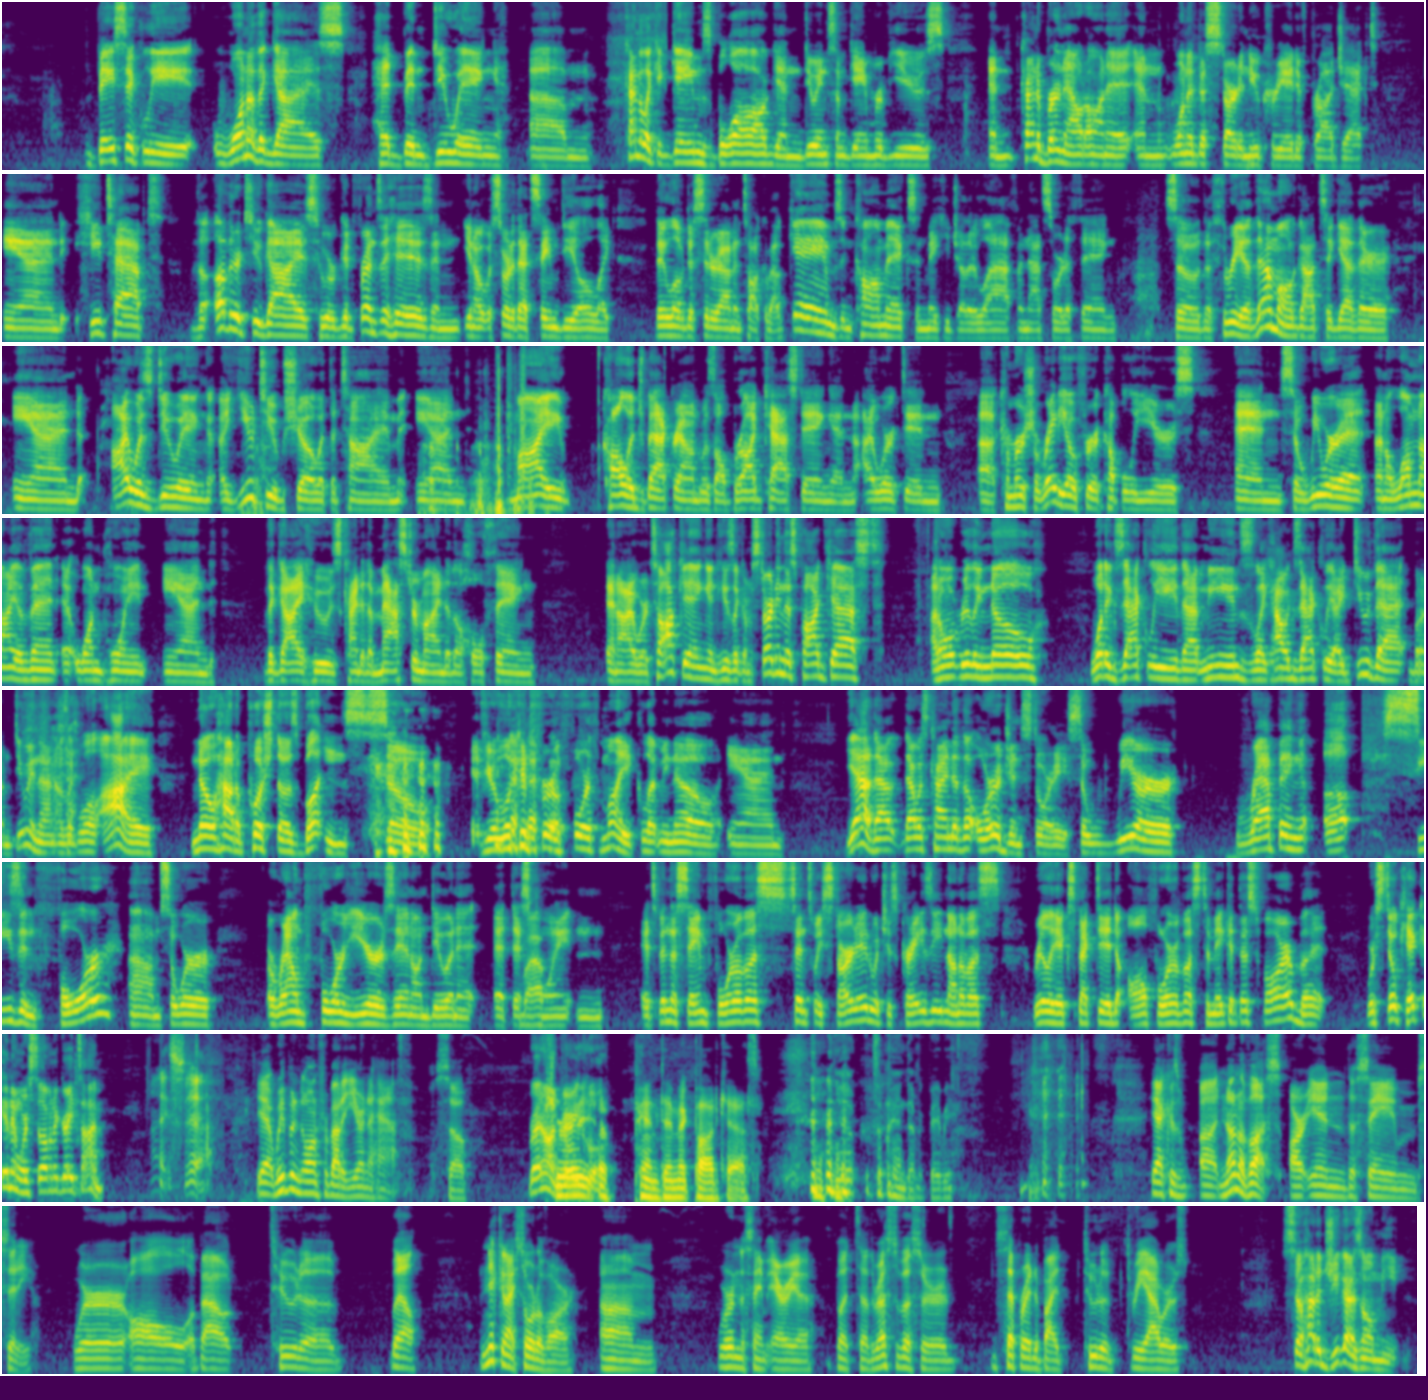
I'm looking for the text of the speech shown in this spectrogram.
basically one of the guys had been doing um, kind of like a games blog and doing some game reviews and kind of burnt out on it and wanted to start a new creative project. And he tapped the other two guys who are good friends of his and you know it was sort of that same deal like they love to sit around and talk about games and comics and make each other laugh and that sort of thing. So the three of them all got together and I was doing a YouTube show at the time, and my college background was all broadcasting, and I worked in uh, commercial radio for a couple of years. And so we were at an alumni event at one point, and the guy who's kind of the mastermind of the whole thing and I were talking, and he's like, I'm starting this podcast. I don't really know what exactly that means, like how exactly I do that, but I'm doing that. And I was like, well, I know how to push those buttons. So if you're looking for a fourth mic, let me know. And yeah, that that was kind of the origin story. So we are wrapping up season four. Um, so we're around four years in on doing it at this Wow. point, and it's been the same four of us since we started, which is crazy. None of us really expected all four of us to make it this far, but we're still kicking and we're still having a great time. nice yeah Yeah, we've been going for about a year and a half. So Right on, It's very really cool. a pandemic podcast. yeah, it's a pandemic, baby. yeah, because uh, none of us are in the same city. We're all about two to, well, Nick and I sort of are. Um, we're in the same area, but uh, the rest of us are separated by two to three hours. So how did you guys all meet?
